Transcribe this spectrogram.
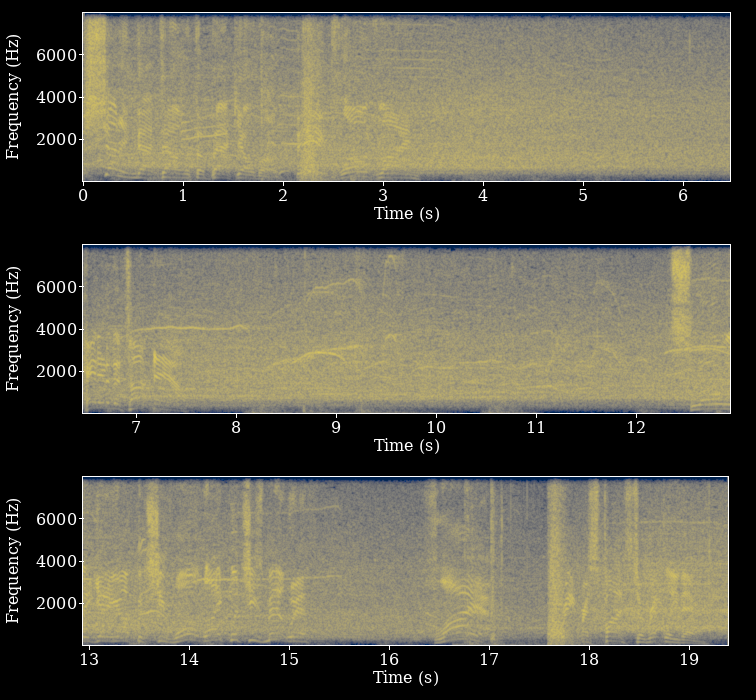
Shutting that down with the back elbow. Big clothesline. Headed to the top now. Slowly getting up, but she won't like what she's met with. Flying. Great response to Ripley there.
